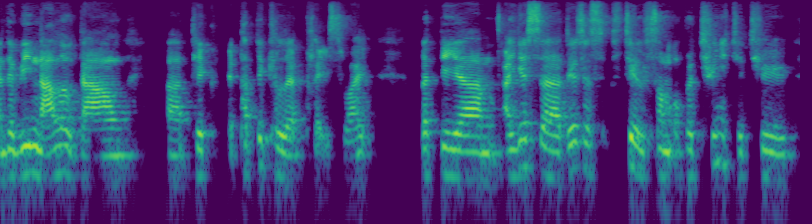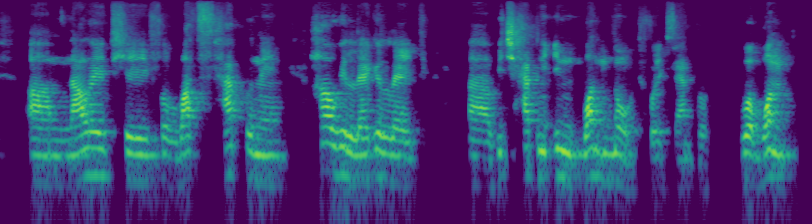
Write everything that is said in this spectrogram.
And then we narrow down, uh, pick a particular place, right? But the, um, I guess uh, there's still some opportunity to um, for what's happening, how we regulate uh, which happening in one node, for example, or one,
